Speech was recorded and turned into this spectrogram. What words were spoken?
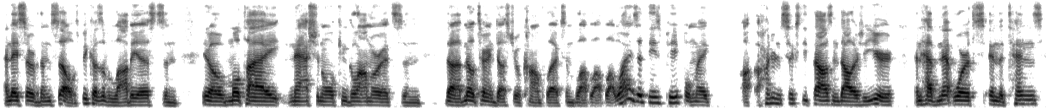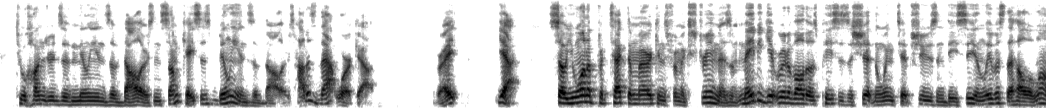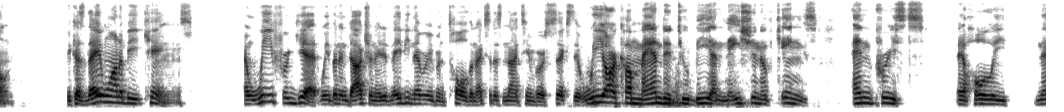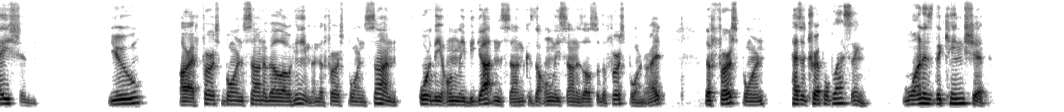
and they serve themselves because of lobbyists and you know multinational conglomerates and the military-industrial complex and blah blah blah. Why is it these people make $160,000 a year and have net worths in the tens to hundreds of millions of dollars, in some cases billions of dollars? How does that work out? Right? Yeah. So you want to protect Americans from extremism. Maybe get rid of all those pieces of shit in the wingtip shoes in DC and leave us the hell alone. Because they want to be kings. And we forget, we've been indoctrinated, maybe never even told in Exodus 19, verse 6, that we are commanded to be a nation of kings and priests, a holy nation. You are a firstborn son of Elohim, and the firstborn son, or the only begotten son, because the only son is also the firstborn, right? The firstborn has a triple blessing. One is the kingship.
